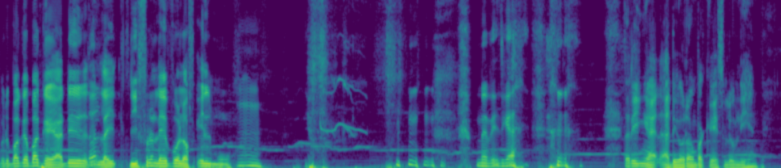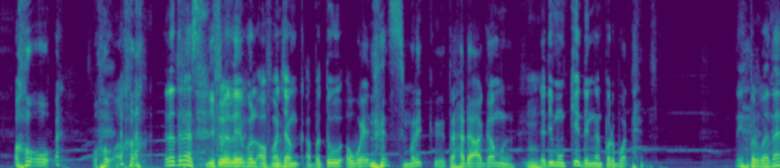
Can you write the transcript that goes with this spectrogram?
berbagai-bagai ada Betul. li- different level of ilmu Mm-mm. Menarik juga. Teringat ada orang pakai sebelum ni kan. Oh, oh. oh. Terus terus. different level of macam apa tu awareness mereka terhadap agama. Hmm. Jadi mungkin dengan perbuatan Dengan perbuatan.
